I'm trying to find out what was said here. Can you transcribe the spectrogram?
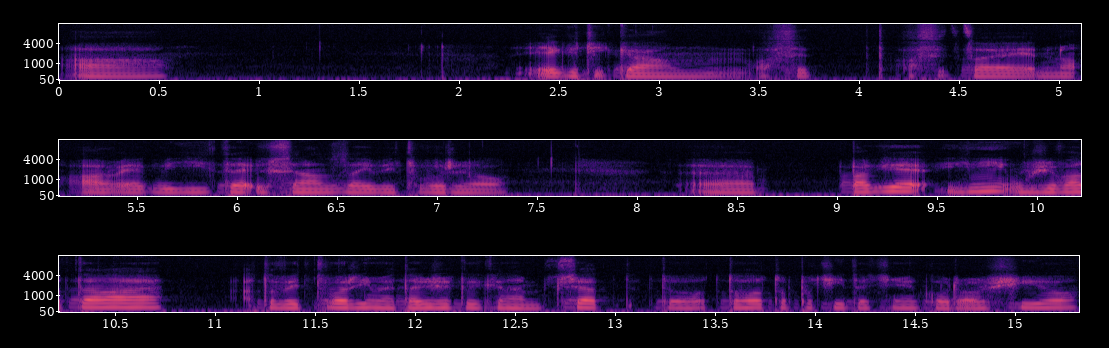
A jak říkám, asi asi to je jedno. A jak vidíte, už se nám to tady vytvořilo. E, pak je jiný uživatelé a to vytvoříme tak, že klikneme před do tohoto počítače někoho dalšího.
